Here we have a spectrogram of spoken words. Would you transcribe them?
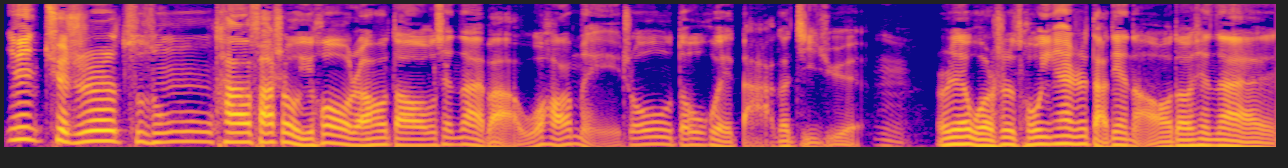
因为确实自从它发售以后，然后到现在吧，我好像每周都会打个几局，嗯，而且我是从一开始打电脑到现在，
